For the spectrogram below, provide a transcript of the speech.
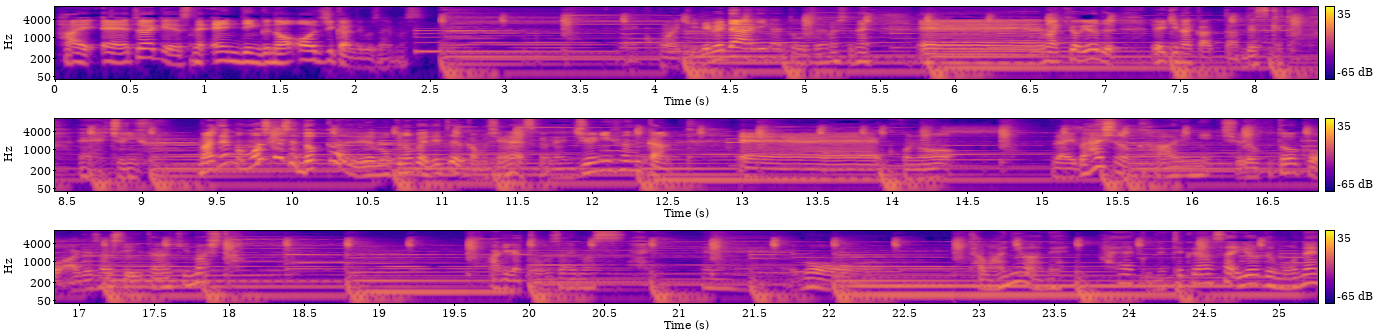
はい、えー、というわけでですね、エンディングのお時間でございます。ここまで聞いてくれてありがとうございましたね。えー、まあ今日夜できなかったんですけど、えー、12分。まあでももしかしたらどっかで僕の声出てるかもしれないですけどね、12分間、えー、このライブ配信の代わりに収録トークを上げさせていただきました。ありがとうございます。はい。えー、もう、たまにはね、早く寝てください。夜もね、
